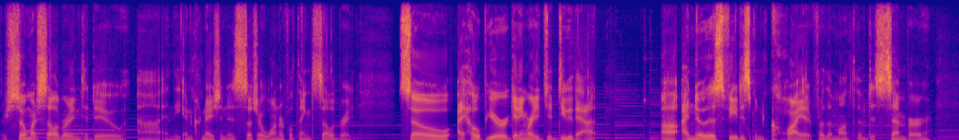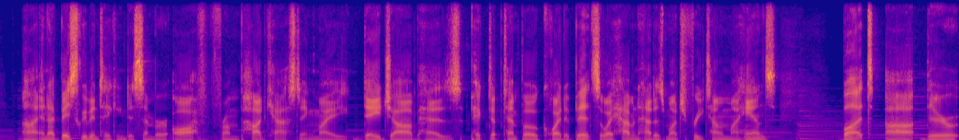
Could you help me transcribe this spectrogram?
There's so much celebrating to do, uh, and the incarnation is such a wonderful thing to celebrate. So I hope you're getting ready to do that. Uh, I know this feed has been quiet for the month of December. Uh, and I've basically been taking December off from podcasting. My day job has picked up tempo quite a bit, so I haven't had as much free time in my hands. But uh, there,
